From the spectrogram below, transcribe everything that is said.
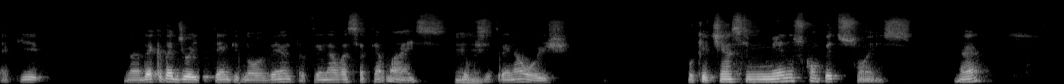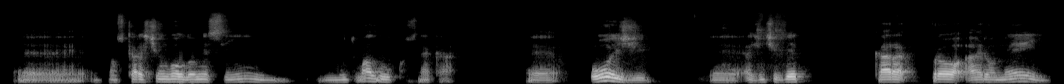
é que na década de 80 e 90 treinava-se até mais uhum. do que uhum. se treina hoje, porque tinha-se menos competições, né? É, então os caras tinham um volume assim muito malucos, né, cara? É, hoje é, a gente vê cara pro Ironman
